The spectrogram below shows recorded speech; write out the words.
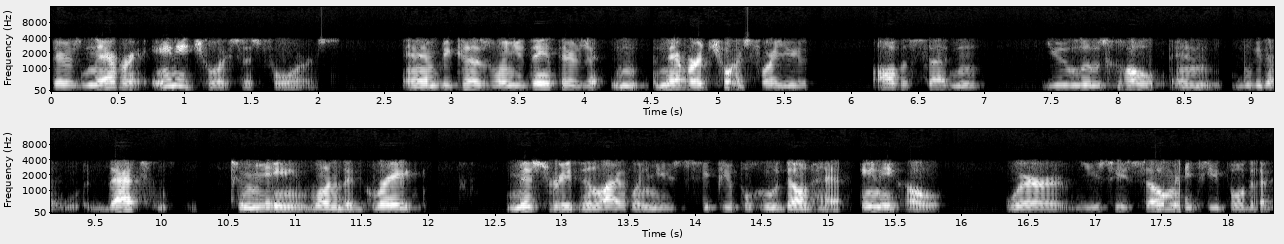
there's never any choices for us. And because when you think there's never a choice for you, all of a sudden you lose hope. And we, that's, to me, one of the great mysteries in life when you see people who don't have any hope, where you see so many people that,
